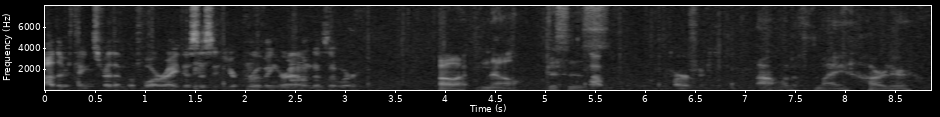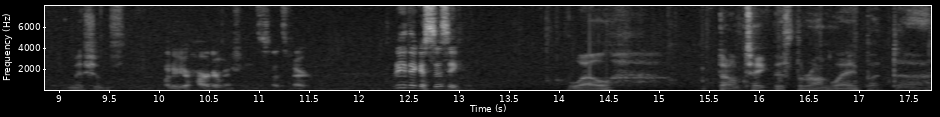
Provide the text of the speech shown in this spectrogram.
other things for them before, right? This isn't your proving ground, as it were. Oh no, this is Oh. Perfect. not one of my harder missions. One of your harder missions. That's fair. What do you think of Sissy? Well, don't take this the wrong way, but uh,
